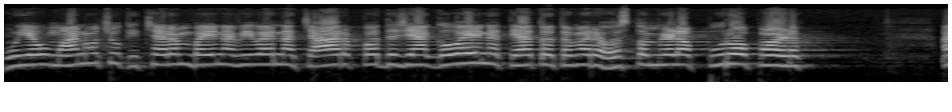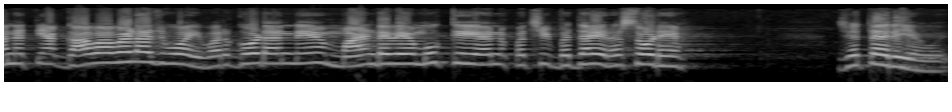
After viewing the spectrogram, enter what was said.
હું એવું માનું છું કે ઈચ્છારામભાઈના વિવાહના ચાર પદ જ્યાં ગવાય ને ત્યાં તો તમારે હસ્તો મેળા પૂરો પણ. અને ત્યાં ગાવાવાળા જ હોય, વરઘોડાને માંડવે મૂકી અને પછી બધાય રસોડે જતા રહ્યા હોય.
